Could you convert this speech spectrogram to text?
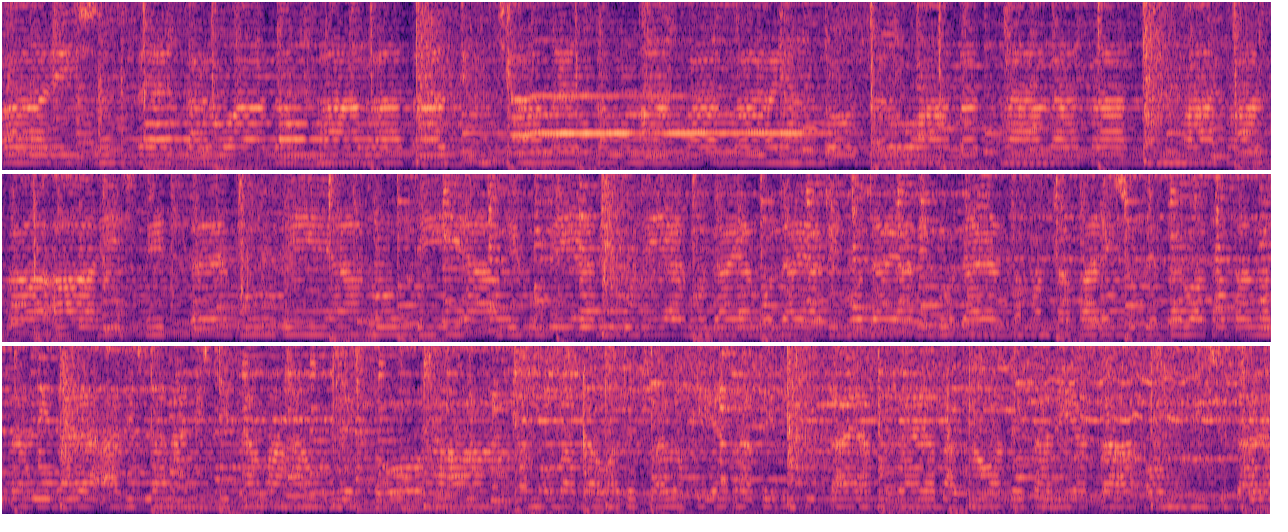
परिशुद्धे सर्वा तथा गता सिञ्चामे सम्मा स्वासायन्तो सर्वा तथा गता सम्मा स्वास आदिष्ठिते बुधिय बुधिय विबुधिय विबुधिय बुधय बुधय विबुधय विबुधय समन्त परिशुद्धे सर्व तथा गता हृदय अधिष्ठानाधिष्ठिता महामुद्रे सोहा नमो भगवते त्रैलोक्य प्रतिविशिष्टाय बुधाय भगवते तर्यता ॐ विशुद्धाय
